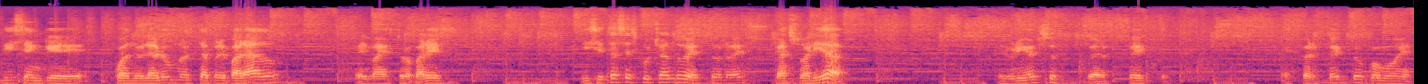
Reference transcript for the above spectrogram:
Dicen que cuando el alumno está preparado, el maestro aparece. Y si estás escuchando esto, no es casualidad. El universo es perfecto. Es perfecto como es.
